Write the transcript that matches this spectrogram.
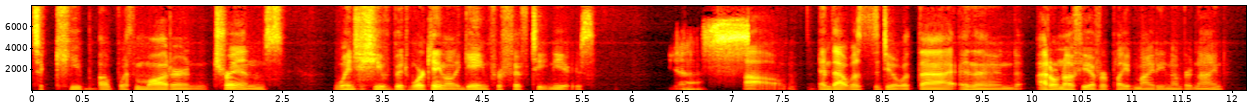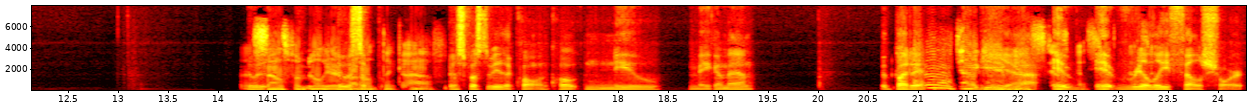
to keep up with modern trends when you've been working on a game for 15 years. yes. Um, and that was the deal with that. And then I don't know if you ever played Mighty Number Nine. It was- sounds familiar, it but was I don't think I have. It was supposed to be the quote unquote new Mega Man. But it oh, that game. yeah, yes, yes, it yes, it really fell short.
